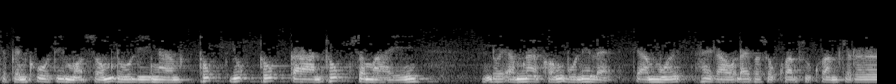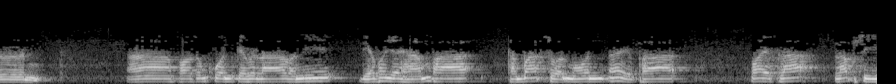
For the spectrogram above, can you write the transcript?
จะเป็นคู่ที่เหมาะสมดูดีงาม ทุกยุคทุกการทุกสมัย โดยอำนาจของบุญนี่แหละ จะมวยให้เราได้ประสบความสุขความเจริญ อ่า พอสมควรแก่เวลาวันนี้ เดี๋ยวพ่อใหญ่หามพาทำวัดสวดมนต์ให้พาไหว้พระรับศี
